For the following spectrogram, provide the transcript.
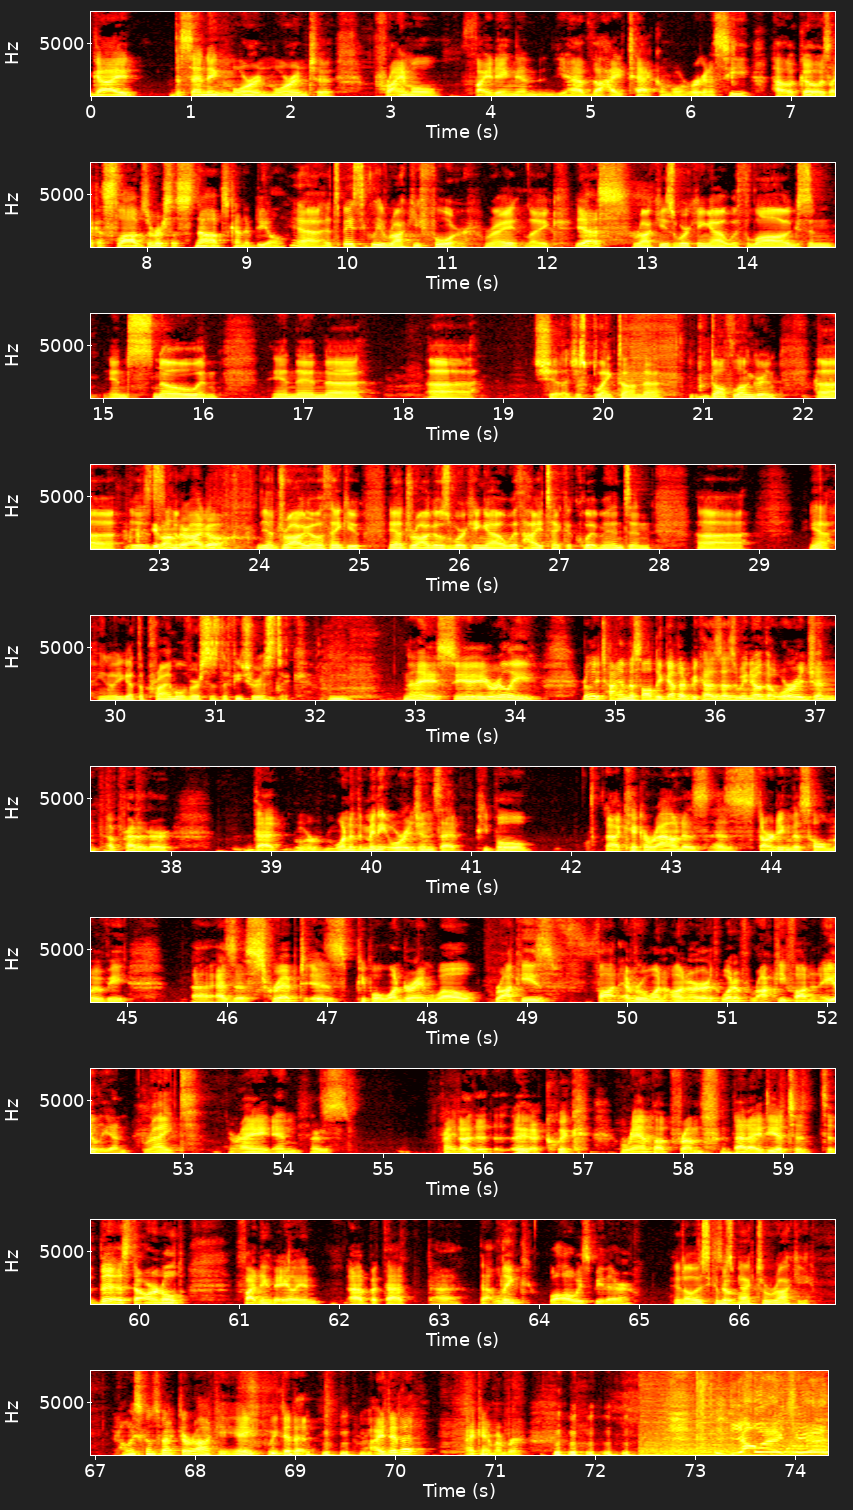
guy descending more and more into primal fighting, and you have the high tech, and we're, we're going to see how it goes, like a slobs versus snobs kind of deal. Yeah, it's basically Rocky Four, right? Like Yes, Rocky's working out with logs and and snow and and then uh uh shit, I just blanked on uh Dolph Lundgren uh is you Ivan know, Drago. yeah, Drago, thank you. Yeah, Drago's working out with high-tech equipment and uh yeah, you know, you got the primal versus the futuristic. Nice. You- You're really, really tying this all together because, as we know, the origin of Predator, that or one of the many origins that people uh, kick around as as starting this whole movie uh, as a script is people wondering, well, Rocky's fought everyone on Earth. What if Rocky fought an alien? Right. right and there's right a, a, a quick ramp up from that idea to to this to arnold fighting the alien uh, but that uh, that link will always be there It always comes So- back to Rocky. it always comes back to rocky hey we did it i did it i can't remember Yo, Adrian!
